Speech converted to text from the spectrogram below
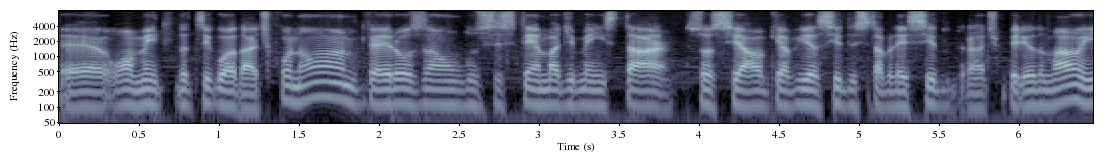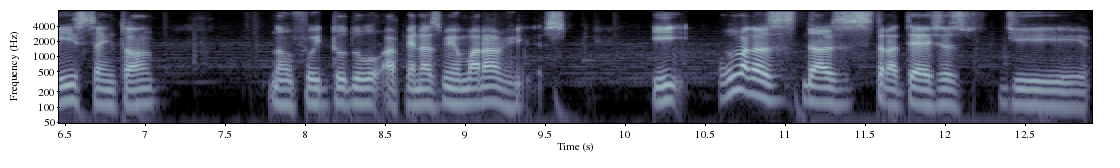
É, o aumento da desigualdade econômica, a erosão do sistema de bem-estar social que havia sido estabelecido durante o período maoísta, então não foi tudo apenas mil maravilhas. E uma das, das estratégias de,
